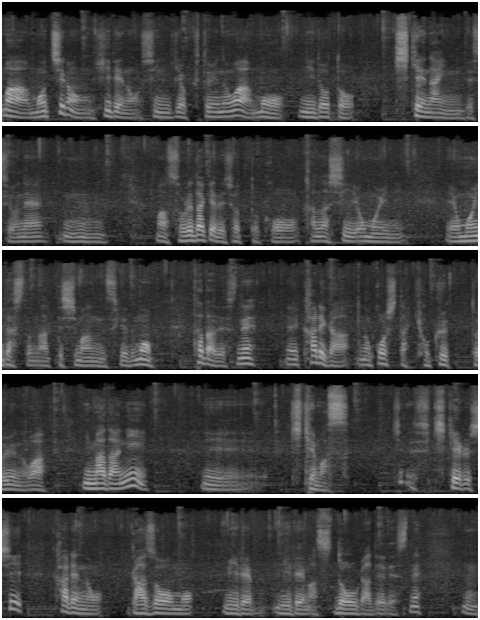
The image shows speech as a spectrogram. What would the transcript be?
まあもちろんヒデの新曲というのはもう二度と聴けないんですよね。うんまあ、それだけでちょっとこう悲しい思いに思い出すとなってしまうんですけれどもただですね彼が残した曲というのはいまだに聴けます聴けるし彼の画像も見れ見れます動画でですね。うん、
